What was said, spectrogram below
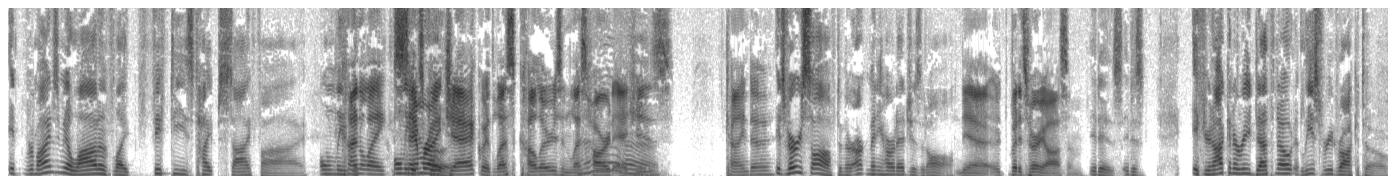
It reminds me a lot of like 50s type sci-fi. Only Kind of like only Samurai. Jack with less colors and less hard Ah. edges. Kinda. it's very soft and there aren't many hard edges at all. Yeah, it- but it's very awesome. It is. It is. If you're not going to read Death Note, at least read Rocketo.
